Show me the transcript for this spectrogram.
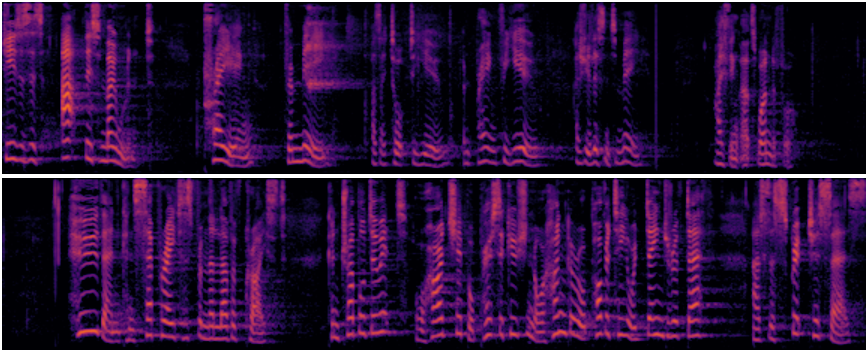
Jesus is at this moment praying for me as I talk to you, and praying for you as you listen to me. I think that's wonderful. Who then can separate us from the love of Christ? Can trouble do it, or hardship, or persecution, or hunger, or poverty, or danger of death? As the scripture says,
